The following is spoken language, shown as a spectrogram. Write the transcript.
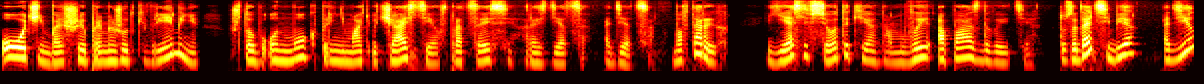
очень большие промежутки времени, чтобы он мог принимать участие в процессе раздеться, одеться. Во-вторых, если все-таки вы опаздываете, то задать себе один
